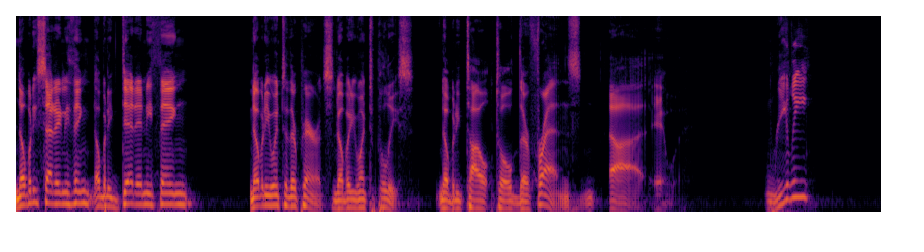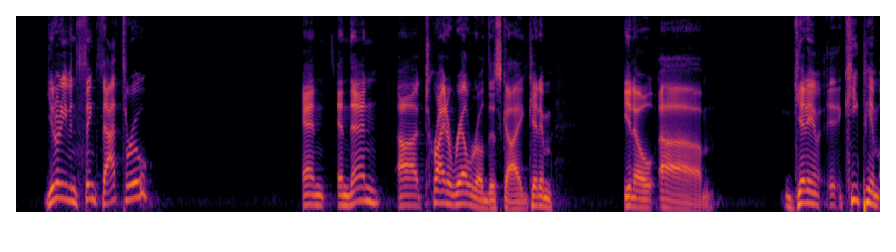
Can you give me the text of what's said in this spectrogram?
Nobody said anything. Nobody did anything. Nobody went to their parents. Nobody went to police. Nobody to- told their friends. Uh, it, really? You don't even think that through? And and then uh, try to railroad this guy, get him, you know, um, get him, keep him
